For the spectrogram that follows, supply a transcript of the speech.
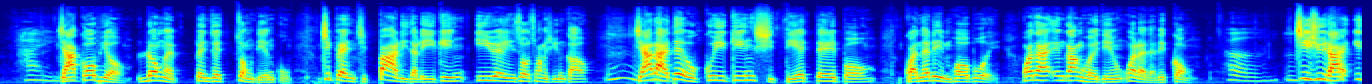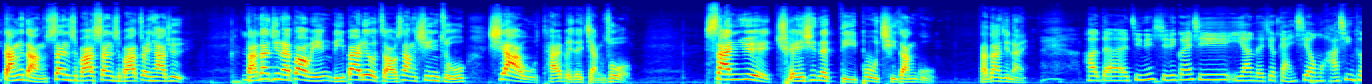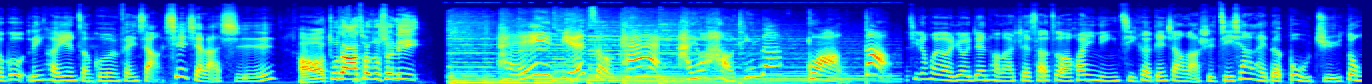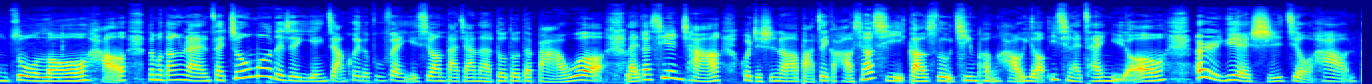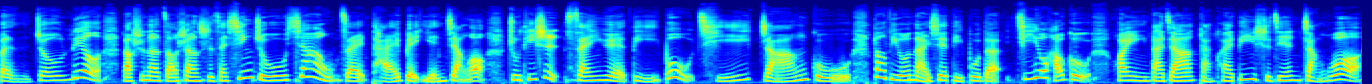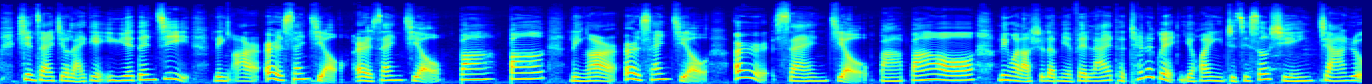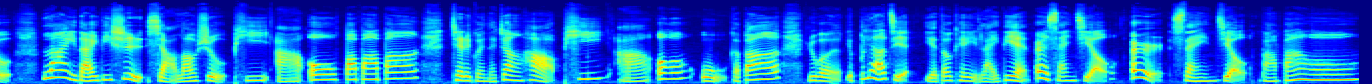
加股票拢会变成重点股。即边一百二十二斤一月营收创新高，加内底有几斤是跌底部，管得你唔好买。我等下演讲会场我来同你讲，继续来一档一档三十八三十八赚下去。打单进来报名，礼拜六早上新竹，下午台北的讲座，三月全新的底部起涨股，打单进来。好的，今天时间关系，一样的就感谢我们华信投顾林和燕总顾问分享，谢谢老师。好，祝大家操作顺利。嘿，别走开，还有好听的广告。听众朋友，如果认同老师的操作，欢迎您即刻跟上老师接下来的布局动作喽。好，那么当然在周末的这演讲会的部分，也希望大家呢多多的把握来到现场，或者是呢把这个好消息告诉亲朋好友，一起来参与哦。二月十九号，本周六，老师呢早上是在新竹，下午在台北演讲哦。主题是三月底部起涨股，到底有哪些底部的绩优好股？欢迎大家。赶快第一时间掌握，现在就来电预约登记零二二三九二三九八八零二二三九二三九八八哦。另外，老师的免费 Light Telegram 也欢迎直接搜寻加入，Light 的 ID 是小老鼠 P R O 八八八，Telegram 的账号 P R O 五个八。如果有不了解，也都可以来电二三九二三九八八哦。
